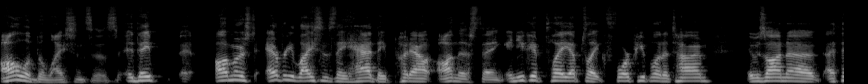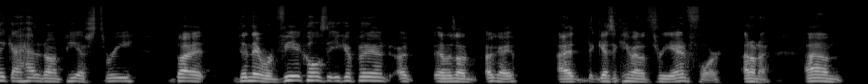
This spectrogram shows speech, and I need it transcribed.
all of the licenses. Uh, They uh, almost every license they had they put out on this thing, and you could play up to like four people at a time. It was on, uh, I think I had it on PS3, but then there were vehicles that you could put in. Uh, it was on, okay, I guess it came out on three and four. I don't know. Um,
